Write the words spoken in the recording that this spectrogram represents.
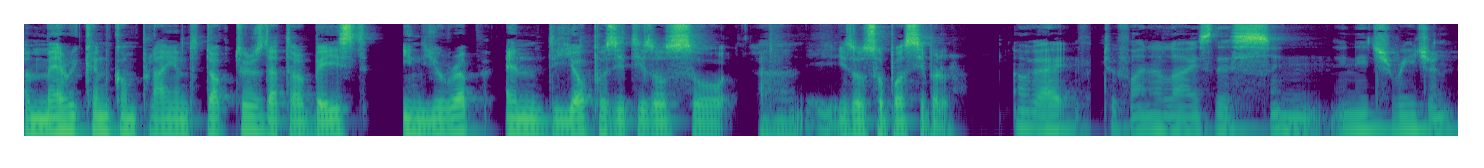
American compliant doctors that are based in Europe, and the opposite is also uh, is also possible. Okay, to finalize this in in each region.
